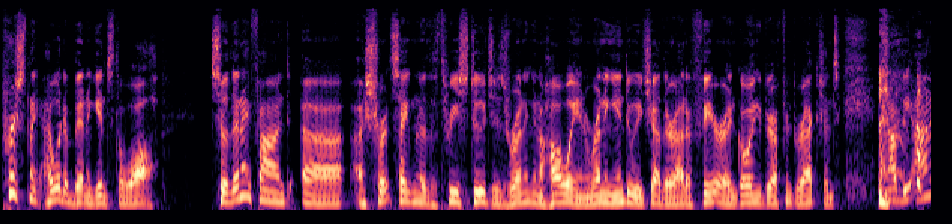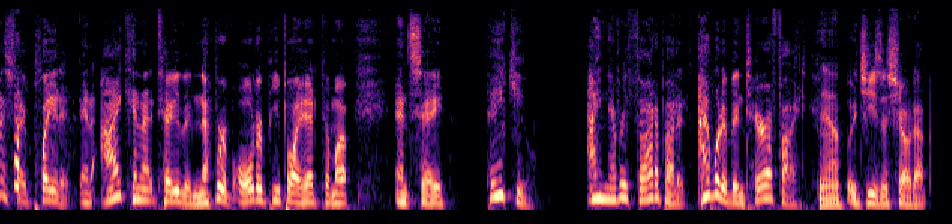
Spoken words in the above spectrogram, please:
Personally, I would have been against the wall. So then I found uh, a short segment of the Three Stooges running in a hallway and running into each other out of fear and going in different directions. And I'll be honest, I played it, and I cannot tell you the number of older people I had come up and say, "Thank you." I never thought about it. I would have been terrified Yeah. when Jesus showed up.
